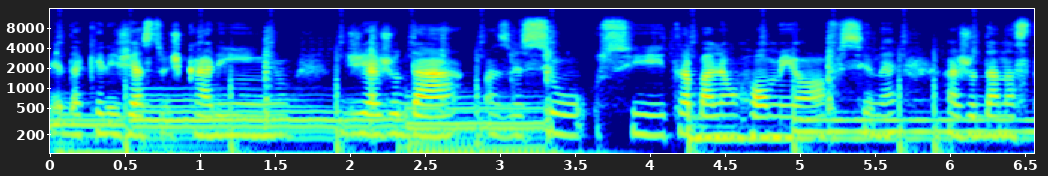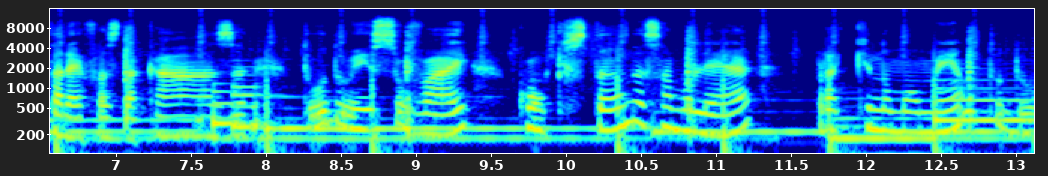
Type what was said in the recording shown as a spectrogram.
é, daquele gesto de carinho, de ajudar, às vezes se, se trabalham home office, né, ajudar nas tarefas da casa, tudo isso vai conquistando essa mulher para que no momento do,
